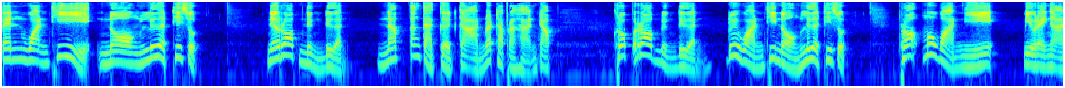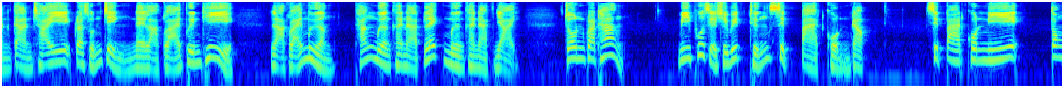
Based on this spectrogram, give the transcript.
เป็นวันที่นองเลือดที่สุด ในรอบหนึ่งเดือน นับตั้งแต่เกิดการรัฐประหารครับ ครบรอบหนึ่งเดือน ด้วยวันที่นองเลือดที่สุด เพราะเมื่อวานนี้มีรายงานการใช้กระสุนจริงในหลากหลายพื้นที่ หลากหลายเมือง ทั้งเมืองขนาดเล็กเมืองขนาดใหญ่ จนกระทั่งมีผู้เสียชีวิตถึง 18 คนครับ 18 คนนี้ต้อง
